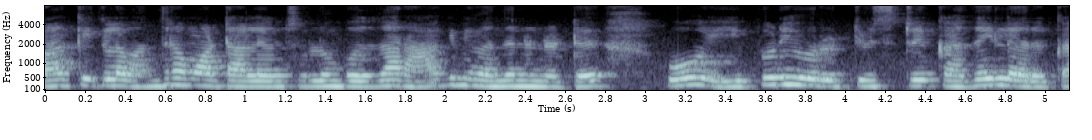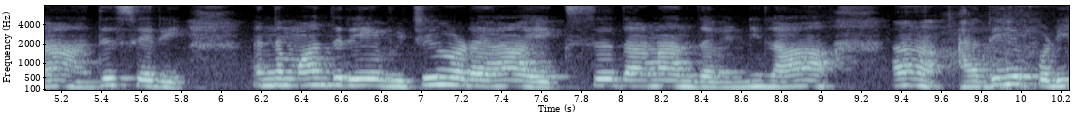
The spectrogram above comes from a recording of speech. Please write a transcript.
வாழ்க்கைக்குள்ள வந்துட மாட்டாளேன்னு சொல்லும்போது தான் ராகினி வந்து நின்றுட்டு ஓ இப்படி ஒரு ட்விஸ்ட்டு கதையில் இருக்கேன் அது சரி. அந்த மாதிரி விஜயோட எக்ஸு தானே அந்த வெண்ணிலா? அது எப்படி?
